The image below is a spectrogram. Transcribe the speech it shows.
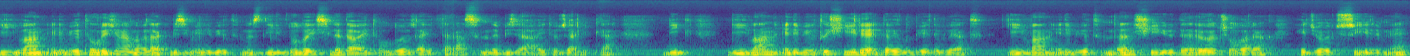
Divan edebiyatı orijinal olarak bizim edebiyatımız değil. Dolayısıyla da ait olduğu özellikler aslında bize ait özellikler değil. Divan edebiyatı şiire dayalı bir edebiyat. Divan edebiyatında şiirde ölçü olarak hece ölçüsü yerine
